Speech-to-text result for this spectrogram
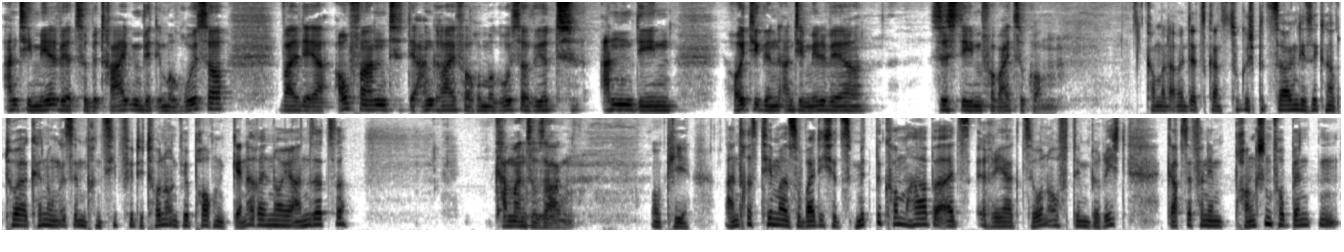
Anti-Mailware zu betreiben, wird immer größer, weil der Aufwand der Angreifer auch immer größer wird, an den heutigen Anti-Mailware Systemen vorbeizukommen. Kann man damit jetzt ganz zugespitzt sagen, die Signaturerkennung ist im Prinzip für die Tonne und wir brauchen generell neue Ansätze? Kann man so sagen. Okay. Anderes Thema, soweit ich jetzt mitbekommen habe, als Reaktion auf den Bericht, gab es ja von den Branchenverbänden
